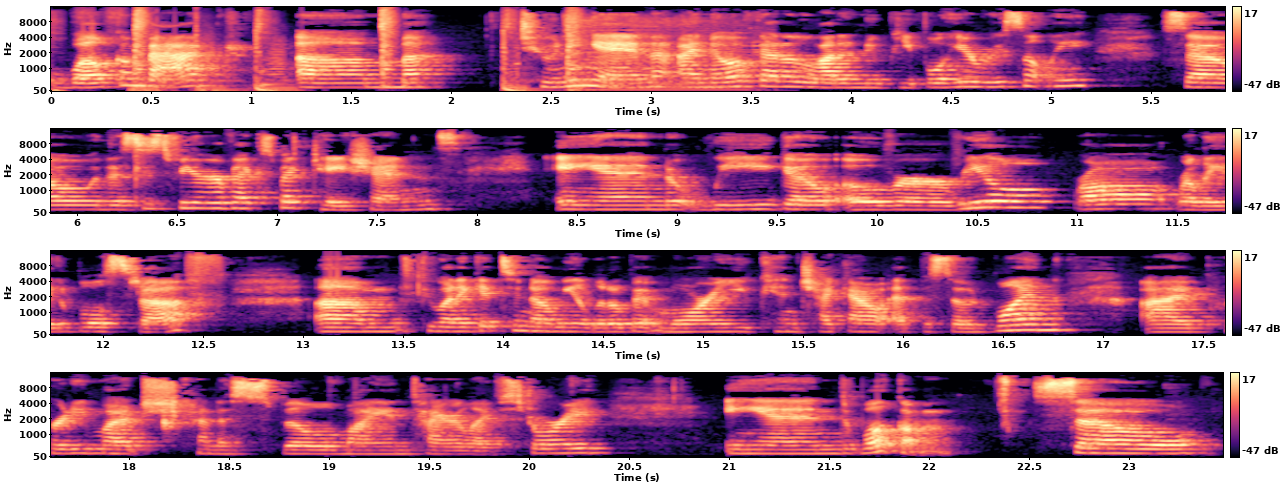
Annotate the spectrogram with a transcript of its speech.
Welcome back. Um, tuning in. I know I've got a lot of new people here recently, so this is Fear of Expectations, and we go over real, raw, relatable stuff. Um, if you want to get to know me a little bit more, you can check out episode one. I pretty much kind of spill my entire life story. And welcome. So,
